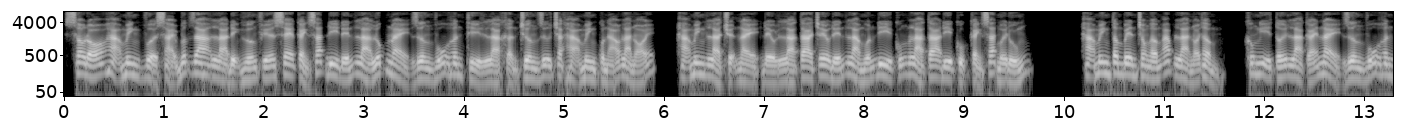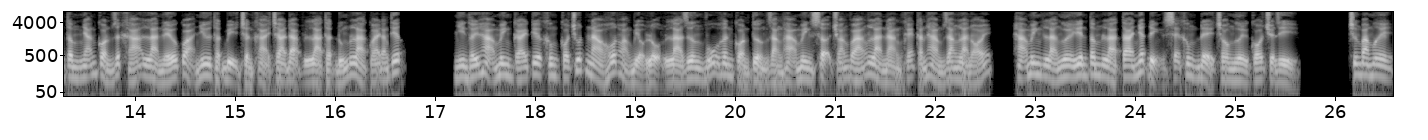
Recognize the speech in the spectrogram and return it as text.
sau đó hạ minh vừa xài bước ra là định hướng phía xe cảnh sát đi đến là lúc này dương vũ hân thì là khẩn trương giữ chặt hạ minh quần áo là nói, hạ minh là chuyện này đều là ta trêu đến là muốn đi cũng là ta đi, cục cảnh sát mới đúng. Hạ minh tâm bên trong ấm áp là nói thầm, không nghĩ tới là cái này dương vũ hân tâm nhãn còn rất khá là nếu quả như thật bị trần khải trà đạp là thật đúng là quái đáng tiếc. Nhìn thấy hạ minh cái kia không có chút nào hốt hoảng biểu lộ là dương vũ hân còn tưởng rằng hạ minh sợ choáng váng là nàng khẽ cắn hàm răng là nói, hạ minh là người yên tâm là ta nhất định sẽ không để cho người có chuyện gì. Chương ba mươi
